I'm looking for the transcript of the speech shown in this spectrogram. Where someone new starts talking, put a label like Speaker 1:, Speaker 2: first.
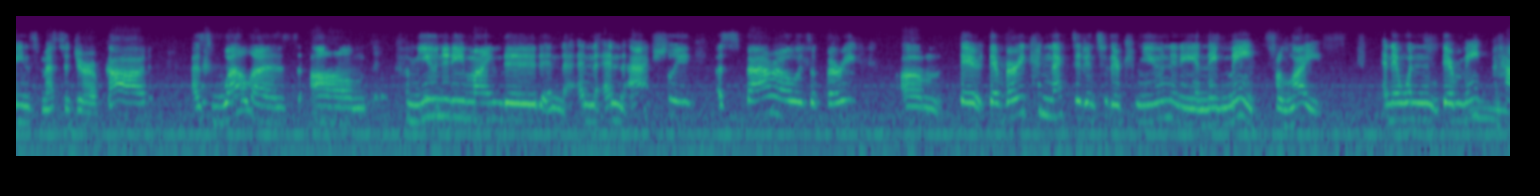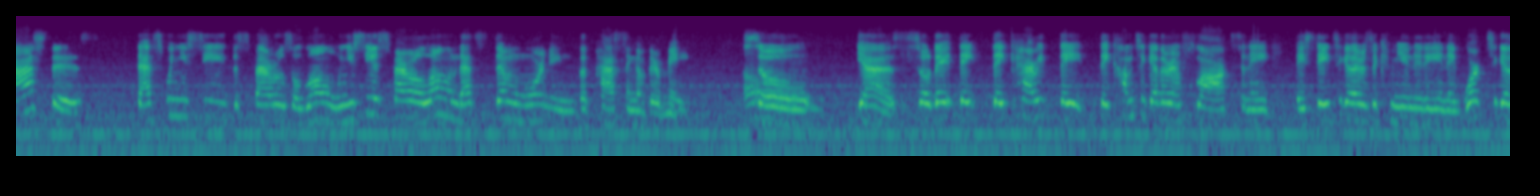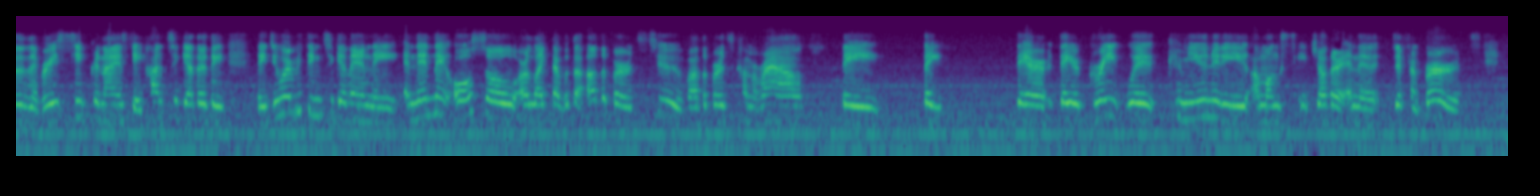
Speaker 1: means messenger of God, as well as um, community minded and, and and actually a sparrow is a very um, they're they're very connected into their community and they mate for life. And then when their mate passes, that's when you see the sparrows alone. When you see a sparrow alone, that's them mourning the passing of their mate.
Speaker 2: Oh.
Speaker 1: So yes, so they they they carry they they come together in flocks and they they stay together as a community and they work together. They're very synchronized. They hunt together. They they do everything together and they and then they also are like that with the other birds too. If other birds come around, they they they're they are great with community amongst each other and the different birds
